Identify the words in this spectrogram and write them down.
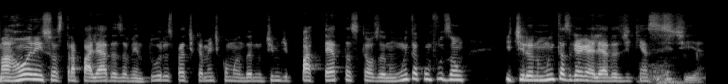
Marrone em suas trapalhadas aventuras, praticamente comandando um time de patetas, causando muita confusão e tirando muitas gargalhadas de quem assistia.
